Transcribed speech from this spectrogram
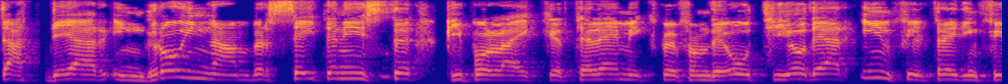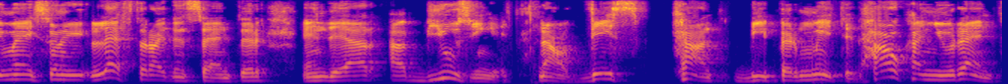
that they are in growing numbers, Satanist, people like uh, Thelemic from the OTO, they are infiltrating Freemasonry left, right, and center, and they are abusing it. Now, this can't be permitted. How can you rent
